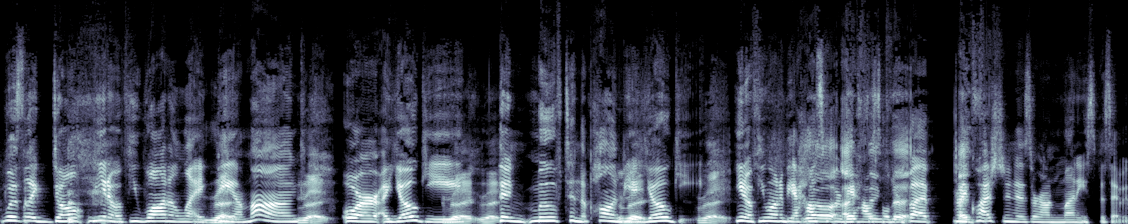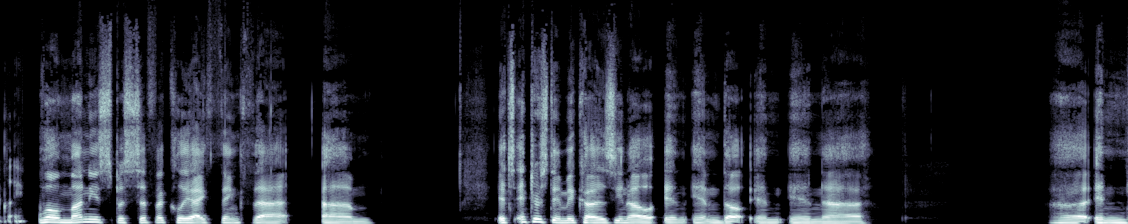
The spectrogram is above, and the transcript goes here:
was like, don't, you know, if you want to like be a monk Right, or a yogi, right, right, then move to Nepal and be a yogi. right. You know, if you want to be a Well, householder, be a householder. that- but my I thi- question is around money specifically. Well, money specifically, I think that um it's interesting because, you know, in in the in in uh uh in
